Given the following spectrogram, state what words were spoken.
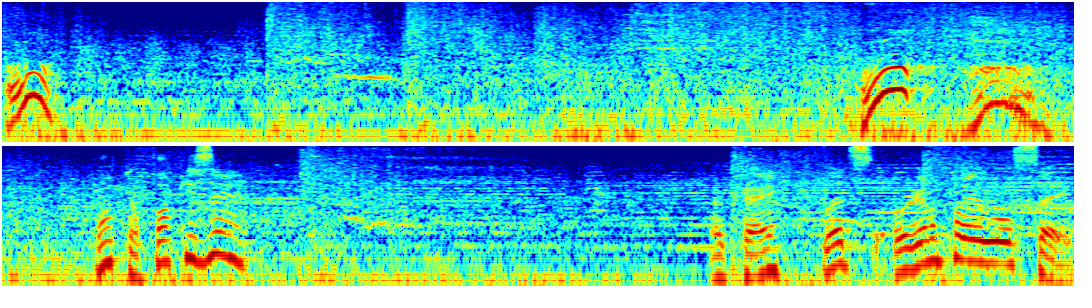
Oh! Oh! What the fuck is that? Okay, let's, we're gonna play a little safe.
